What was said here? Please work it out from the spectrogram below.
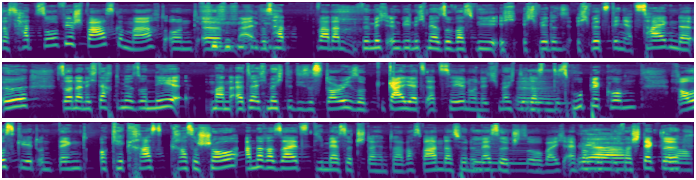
das hat so viel Spaß gemacht und ähm, das hat war dann für mich irgendwie nicht mehr so was wie, ich, ich will es ich denen jetzt zeigen, der Ö, sondern ich dachte mir so, nee, Mann, Alter, ich möchte diese Story so geil jetzt erzählen und ich möchte, mm. dass das Publikum rausgeht und denkt, okay, krass, krasse Show. Andererseits die Message dahinter. Was war denn das für eine mm. Message so? Weil ich einfach ja, wirklich versteckte genau.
